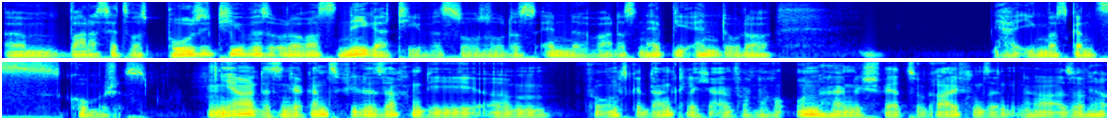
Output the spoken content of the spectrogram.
Ähm, war das jetzt was Positives oder was Negatives? So, so das Ende. War das ein Happy End oder ja, irgendwas ganz Komisches? Ja, das sind ja ganz viele Sachen, die ähm, für uns gedanklich einfach noch unheimlich schwer zu greifen sind. Ne? Also ja.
